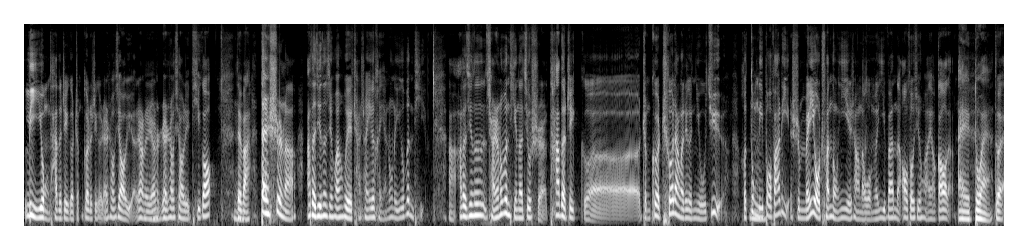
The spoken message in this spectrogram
利用它的这个整个的这个燃烧效率，让燃嗯燃烧效率提高，对？吧？但是呢，阿特金森循环会产生一个很严重的一个问题啊，阿特金森产生的问题呢，就是它的这个整个车辆的这个扭矩和动力嗯爆发力是没有传统意义上的我们一般的奥托循环要高的。哎，对，对，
